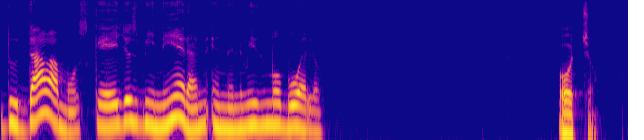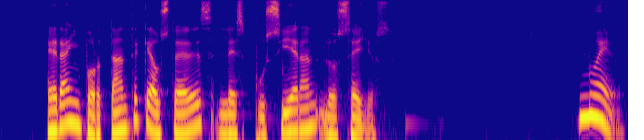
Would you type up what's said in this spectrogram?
Dudábamos que ellos vinieran en el mismo vuelo. 8. Era importante que a ustedes les pusieran los sellos. 9.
